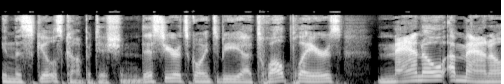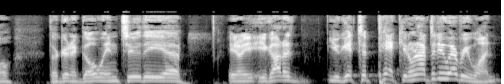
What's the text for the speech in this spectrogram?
in the skills competition. This year it's going to be uh, 12 players, mano a mano. They're going to go into the, uh, you know, you got to, you get to pick. You don't have to do everyone,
